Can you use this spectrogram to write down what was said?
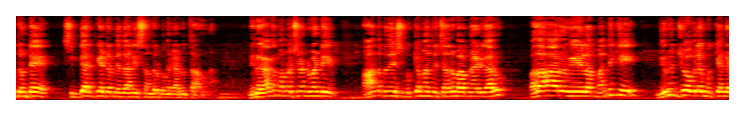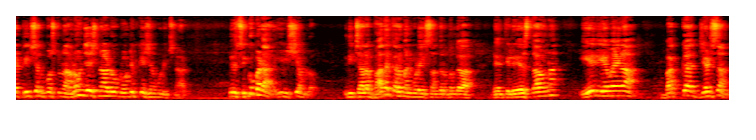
అడుగుతుంటే సిగ్గు అనిపించడం లేదా అని సందర్భంగా నేను అడుగుతా ఉన్నా. నిన్న కాక మొన్న వచ్చినటువంటి ఆంధ్రప్రదేశ్ ముఖ్యమంత్రి చంద్రబాబు నాయుడు గారు పదహారు వేల మందికి నిరుద్యోగులకు ముఖ్యంగా టీచర్ పోస్టులను అనౌన్స్ చేసినాడు నోటిఫికేషన్ కూడా ఇచ్చినాడు. మీరు సిగ్గుపడాలి ఈ విషయంలో. ఇది చాలా బాధాకరమని కూడా ఈ సందర్భంగా నేను తెలియజేస్తా ఉన్నా. ఏది ఏమైనా బక్క జడ్సన్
